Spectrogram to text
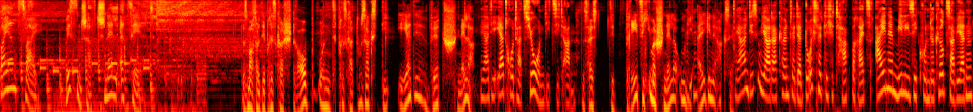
Bayern 2. Wissenschaft schnell erzählt. Das macht heute Priska Straub. Und Priska, du sagst, die Erde wird schneller. Ja, die Erdrotation, die zieht an. Das heißt, sie dreht sich immer schneller um die mhm. eigene Achse. Ja, in diesem Jahr, da könnte der durchschnittliche Tag bereits eine Millisekunde kürzer werden.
